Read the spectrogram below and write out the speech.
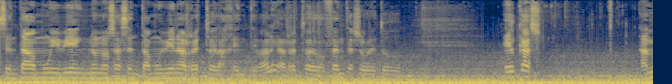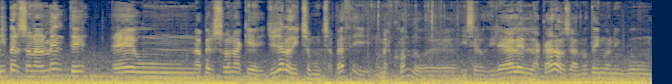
sentado muy bien, no nos ha sentado muy bien al resto de la gente, ¿vale? Al resto de docentes sobre todo. El caso, a mí personalmente es una persona que yo ya lo he dicho muchas veces y no me escondo eh, y se lo diré a él en la cara, o sea, no tengo ningún,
